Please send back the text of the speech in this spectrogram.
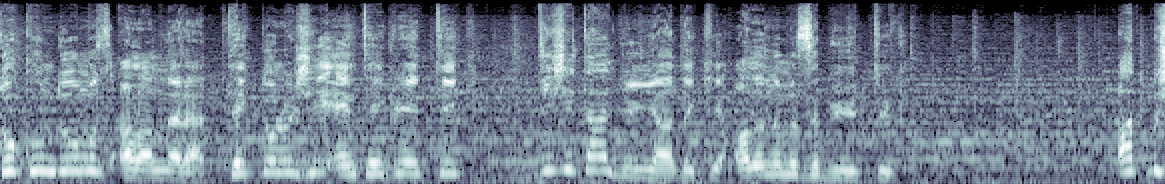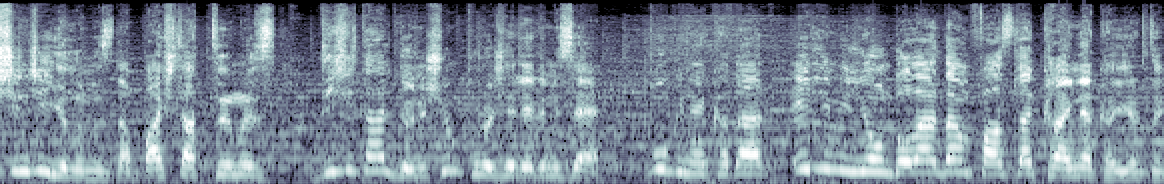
Dokunduğumuz alanlara teknolojiyi entegre ettik, dijital dünyadaki alanımızı büyüttük. 60. yılımızda başlattığımız dijital dönüşüm projelerimize bugüne kadar 50 milyon dolardan fazla kaynak ayırdık.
